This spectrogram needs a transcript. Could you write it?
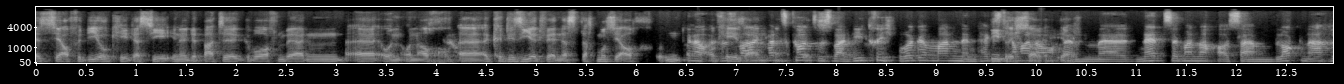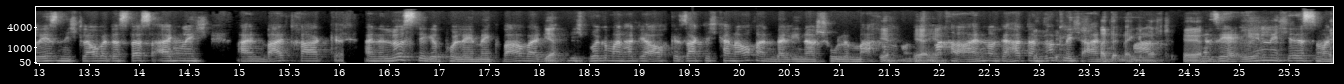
es ist ja auch für die okay, dass sie in eine Debatte geworfen werden äh, und, und auch äh, kritisiert werden. Das, das muss ja auch genau, also okay also sein. Ne? Ganz kurz, es war Dietrich Brüggemann. Den Text Dietrich, kann man sorry, auch ja. im äh, Netz immer noch aus seinem Blog nachlesen. Ich glaube, dass das eigentlich ein Beitrag, eine lustige Polemik war, weil ja. Dietrich Brüggemann hat ja auch gesagt, ich kann auch eine Berliner Schule machen ja, und ich ja, mache einen und er hat dann wirklich einen, hat gemacht, gemacht. der sehr ähnlich ist. Man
